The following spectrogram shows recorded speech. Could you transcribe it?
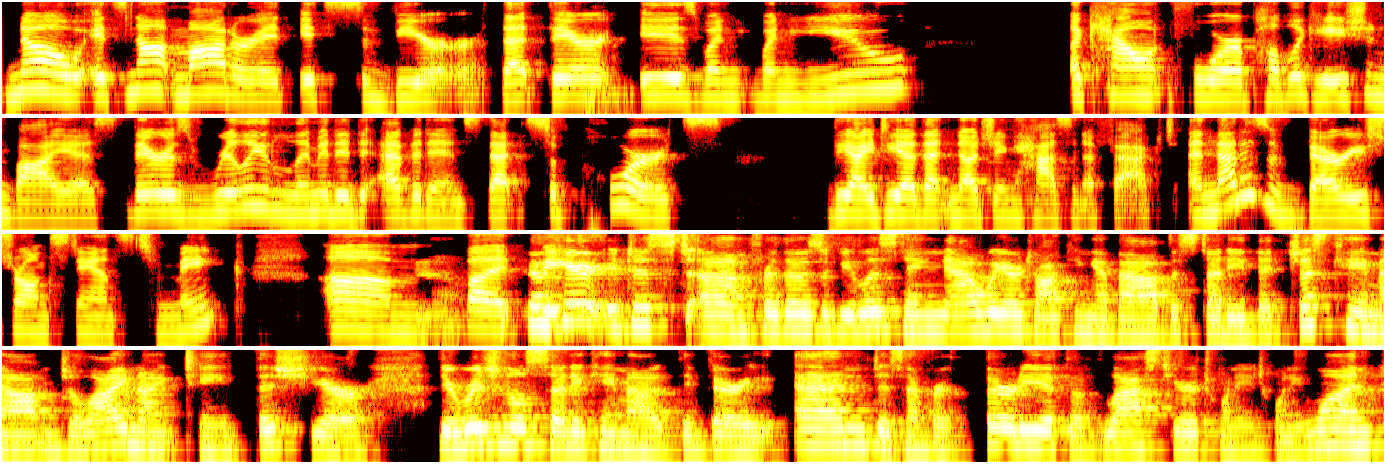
no, it's not moderate, it's severe. That there hmm. is when, when you, account for publication bias, there is really limited evidence that supports the idea that nudging has an effect. And that is a very strong stance to make. Um, yeah. But so here, just um, for those of you listening, now we are talking about the study that just came out on July 19th this year. The original study came out at the very end, December 30th of last year, 2021.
